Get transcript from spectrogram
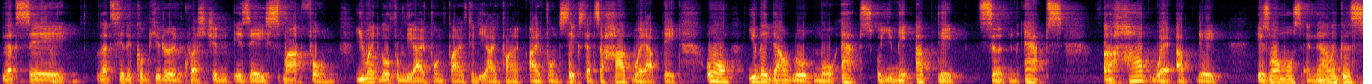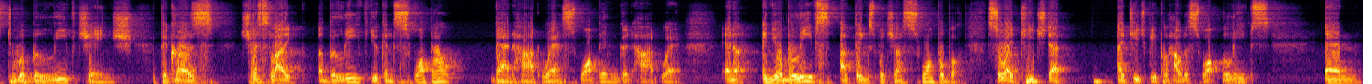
let's say let's say the computer in question is a smartphone. You might go from the iphone 5 to the iphone, iphone 6 that's a hardware update. Or you may download more apps or you may update certain apps. A hardware update is almost analogous to a belief change because just like a belief you can swap out bad hardware swap in good hardware. And, uh, and your beliefs are things which are swappable. So i teach that i teach people how to swap beliefs. And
